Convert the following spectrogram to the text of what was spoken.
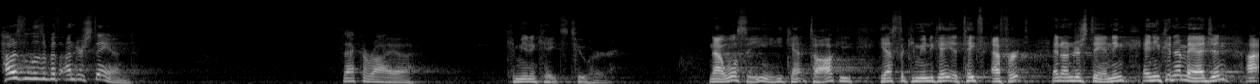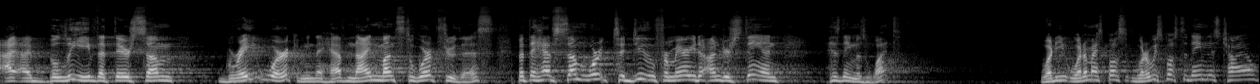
How does Elizabeth understand? Zechariah communicates to her. Now, we'll see. He can't talk. He, he has to communicate. It takes effort and understanding. And you can imagine, I, I believe that there's some great work. I mean, they have nine months to work through this, but they have some work to do for Mary to understand his name is what? What, do you, what, am I supposed what are we supposed to name this child?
